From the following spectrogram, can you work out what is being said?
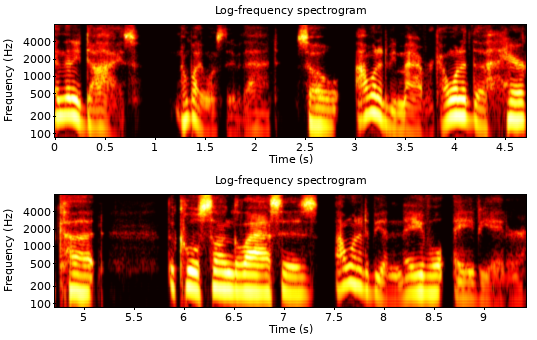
And then he dies. Nobody wants to do that. So I wanted to be Maverick. I wanted the haircut, the cool sunglasses. I wanted to be a naval aviator.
